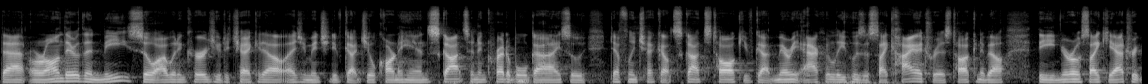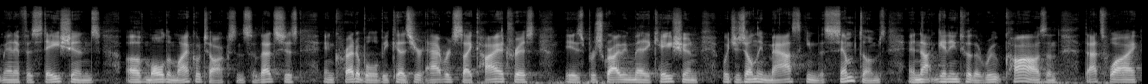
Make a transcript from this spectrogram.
that are on there than me. So I would encourage you to check it out. As you mentioned, you've got Jill Carnahan. Scott's an incredible guy, so definitely check out Scott's talk. You've got Mary Ackerley, who's a psychiatrist, talking about the neuropsychiatric manifestations of mold and mycotoxins. So that's just incredible because your average psychiatrist is prescribing medication, which is only masking the symptoms and not getting to the root cause. And that's why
